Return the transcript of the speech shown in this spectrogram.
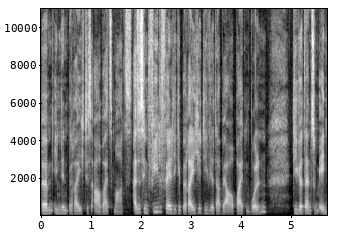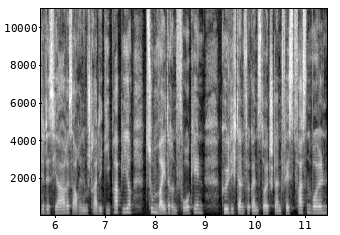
ähm, in den Bereich des Arbeitsmarkts. Also es sind vielfältige Bereiche, die wir da bearbeiten wollen, die wir dann zum Ende des Jahres auch in einem Strategiepapier zum weiteren Vorgehen gültig dann für ganz Deutschland festfassen wollen.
